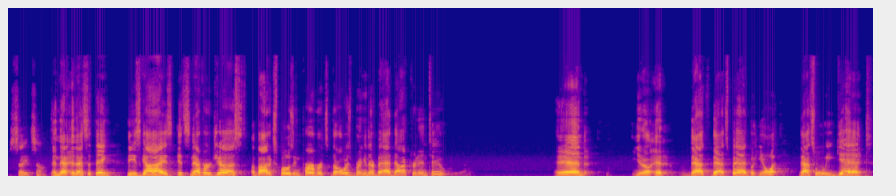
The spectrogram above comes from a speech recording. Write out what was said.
Cite something. And that and that's the thing. These guys, it's never just about exposing perverts. They're always bringing their bad doctrine in too. And you know, and that that's bad. But you know what? That's what we get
